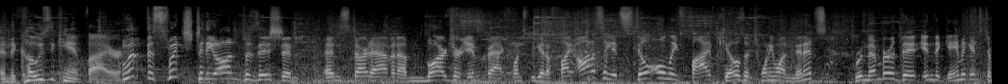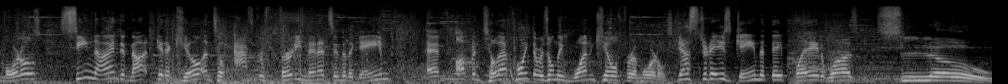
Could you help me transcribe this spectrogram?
And the cozy campfire. flip the switch to the on position and start having a larger impact once we get a fight. Honestly, it's still only five kills at 21 minutes. Remember that in the game against Immortals, C9 did not get a kill until after 30 minutes into the game. And up until that point, there was only one kill for Immortals. Yesterday's game that they played was slow.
